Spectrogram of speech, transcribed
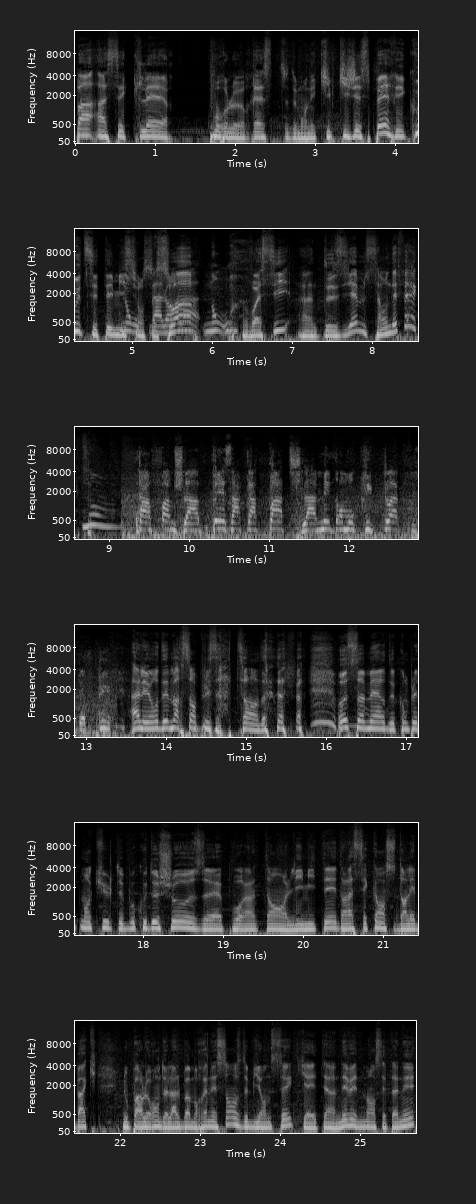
pas assez clair pour le reste de mon équipe qui j'espère écoute cette émission non, ce bah alors soir, là, non, voici un deuxième sound effect. non. ta femme, je la baise à quatre pattes, je la mets dans mon clic-clac, fils de pute. Allez, on démarre sans plus attendre. Au sommaire de complètement culte, beaucoup de choses pour un temps limité. Dans la séquence dans les bacs, nous parlerons de l'album Renaissance de Beyoncé qui a été un événement cette année.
